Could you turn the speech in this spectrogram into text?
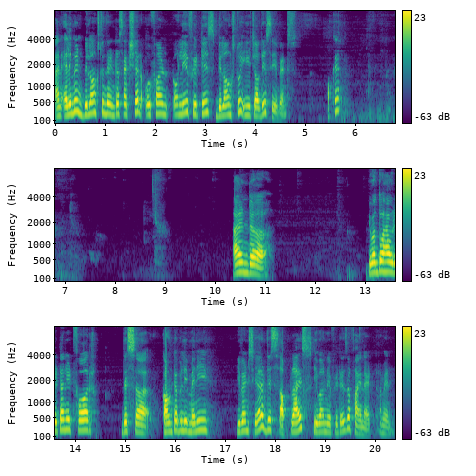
an element belongs to the intersection if and only if it is belongs to each of these events. Okay and uh, even though I have written it for this uh, countably many events here this applies even if it is a finite I mean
